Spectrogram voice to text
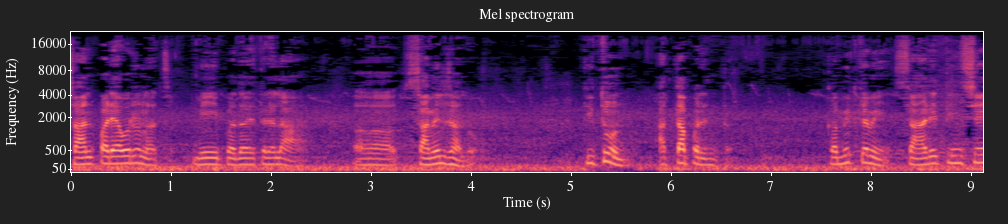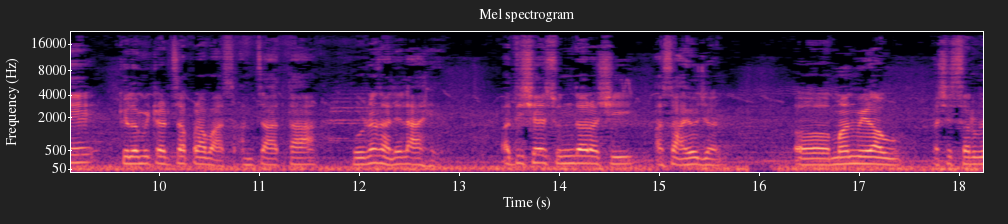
सानपाड्यावरूनच मी पदयात्रेला सामील झालो. तिथून आत्तापर्यंत कमीत कमी साडेतीनशे किलोमीटरचा प्रवास आमचा आता पूर्ण झालेला आहे. अतिशय सुंदर अशी असं आयोजन मनमिळावू असे सर्व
